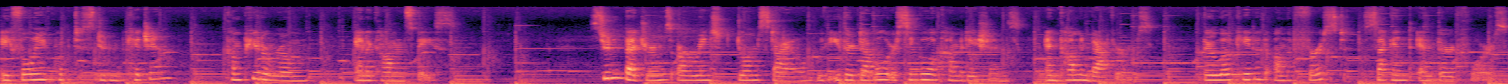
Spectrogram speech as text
a fully equipped student kitchen, computer room, and a common space. Student bedrooms are arranged dorm style with either double or single accommodations and common bathrooms. They're located on the first, second, and third floors.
